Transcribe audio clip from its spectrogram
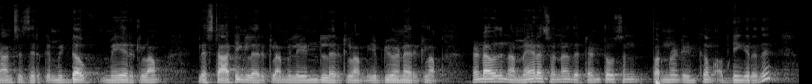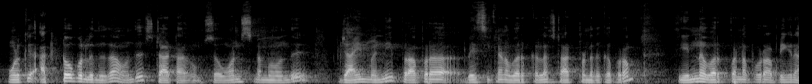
சான்சஸ் இருக்குது மிட் ஆஃப் மே இருக்கலாம் இல்லை ஸ்டார்டிங்கில் இருக்கலாம் இல்லை எண்டில் இருக்கலாம் எப்படி வேணால் இருக்கலாம். ரெண்டாவது நான் மேலே சொன்ன இந்த டென் தௌசண்ட் பர்மனெண்ட் இன்கம் அப்படிங்கிறது உங்களுக்கு அக்டோபர்லேருந்து தான் வந்து ஸ்டார்ட் ஆகும். ஸோ ஒன்ஸ் நம்ம வந்து ஜாயின் பண்ணி ப்ராப்பராக பேசிக்கான ஒர்க்கெல்லாம் ஸ்டார்ட் பண்ணதுக்கப்புறம் என்ன ஒர்க் பண்ண போகிறோம் அப்படிங்கிற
